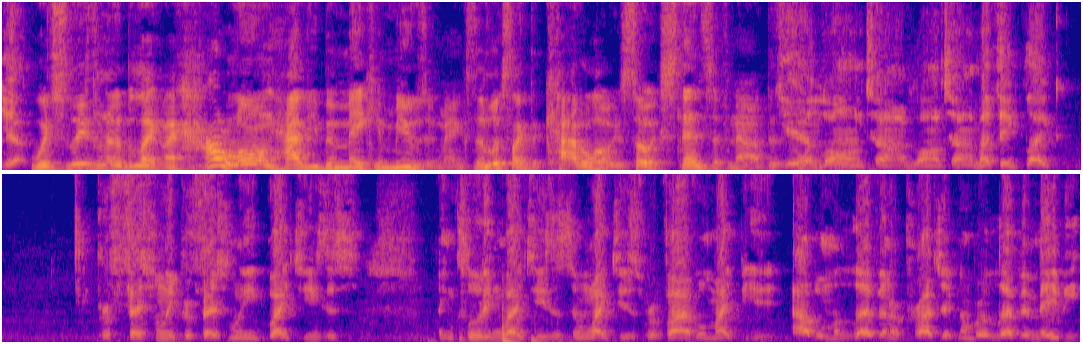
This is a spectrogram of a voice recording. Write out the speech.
Yeah. Which leads me to be like, like, how long have you been making music, man? Because it looks like the catalog is so extensive now at this Yeah, point. long time, long time. I think like professionally, professionally, White Jesus, including White Jesus and White Jesus Revival, might be album eleven or project number eleven, maybe.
